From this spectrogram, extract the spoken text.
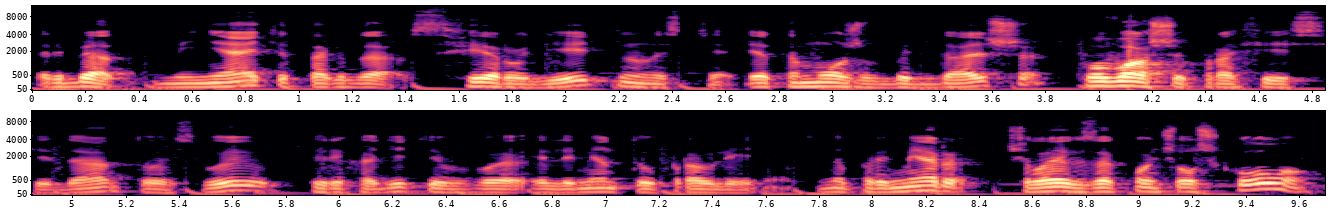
Ребят, меняйте тогда сферу деятельности, это может быть дальше по вашей профессии, да, то есть вы переходите в элементы управления. Например, человек закончил школу,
